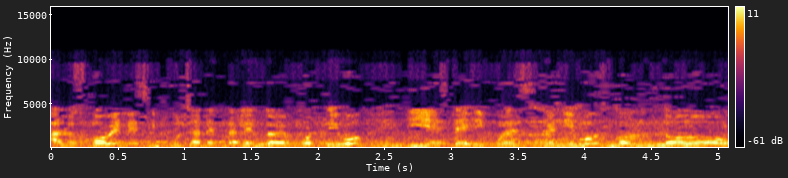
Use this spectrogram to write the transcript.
a los jóvenes, impulsan el talento deportivo y, este, y pues venimos con todo,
